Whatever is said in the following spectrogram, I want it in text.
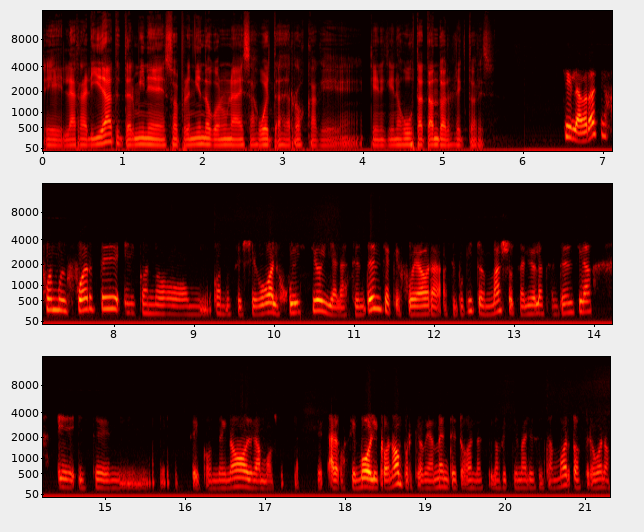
eh, la realidad te termine sorprendiendo con una de esas vueltas de rosca que, que, nos gusta tanto a los lectores? Sí, la verdad que fue muy fuerte eh, cuando, cuando se llegó al juicio y a la sentencia, que fue ahora hace poquito, en mayo salió la sentencia eh, y se, se condenó, digamos, algo simbólico, ¿no? Porque obviamente todos los victimarios están muertos, pero bueno,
